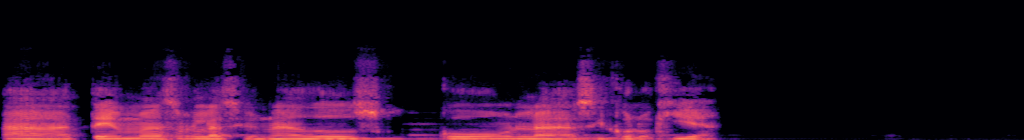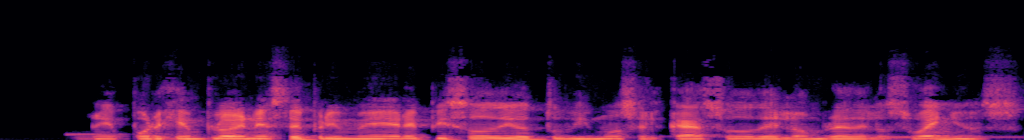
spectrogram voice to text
a temas relacionados con la psicología. Eh, por ejemplo, en este primer episodio tuvimos el caso del hombre de los sueños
